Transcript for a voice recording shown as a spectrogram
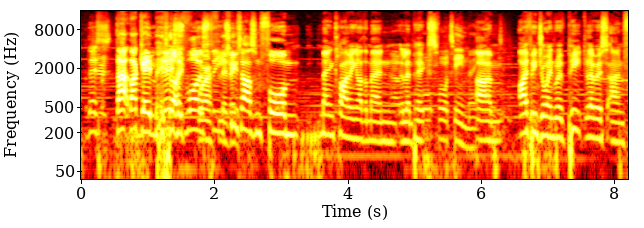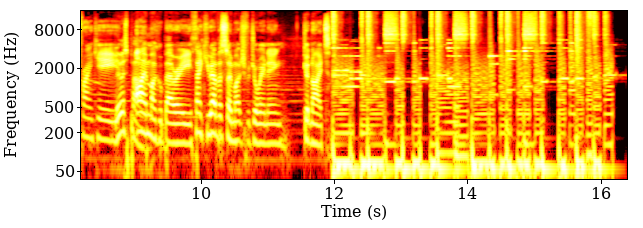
this. That that game made This life was worth the living. 2004 men climbing other men Uh, Olympics. four- 14, mate. Um, I've been joined with Pete Lewis and Frankie. Lewis, pal. I'm Michael Berry. Thank you ever so much for joining. Good night.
